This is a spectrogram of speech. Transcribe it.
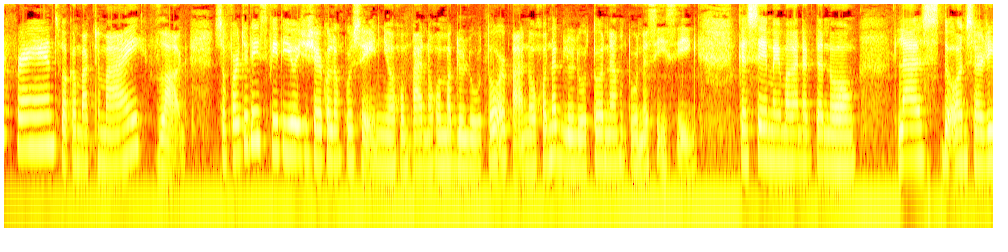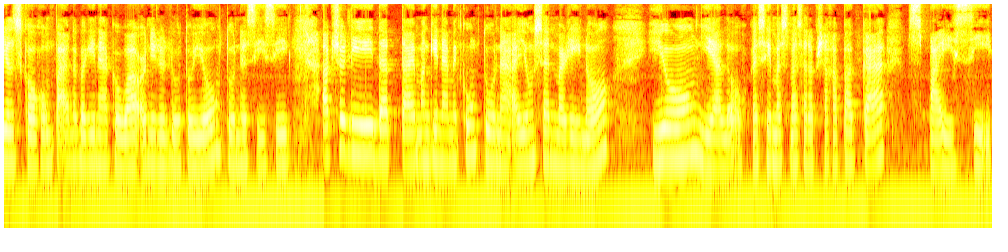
friends! Welcome back to my vlog. So for today's video, i-share ko lang po sa inyo kung paano ko magluluto or paano ko nagluluto ng tuna sisig. Kasi may mga nagtanong last doon sa reels ko kung paano ba ginagawa or niluluto yung tuna sisig. Actually, that time ang ginamit kong tuna ay yung San Marino, yung yellow. Kasi mas masarap siya kapag ka spicy.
